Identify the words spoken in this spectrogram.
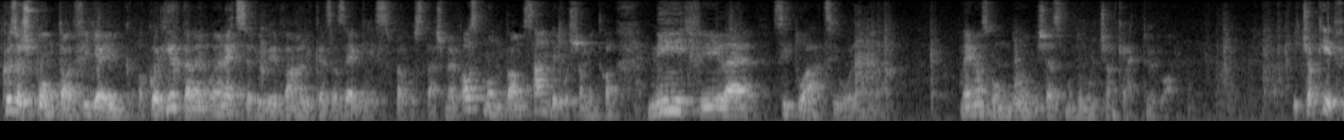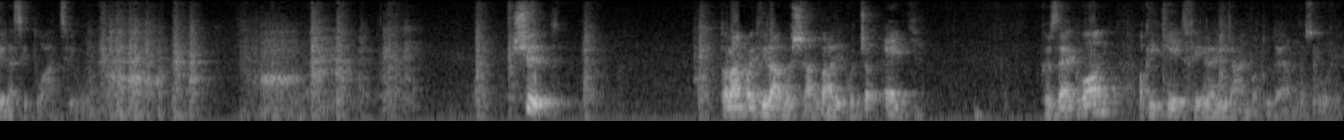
közös ponttal figyeljük, akkor hirtelen olyan egyszerűvé válik ez az egész felosztás. Mert azt mondtam szándékosan, mintha négyféle szituáció lenne. De én azt gondolom, és ezt mondom, hogy csak kettő van. Itt csak kétféle szituáció van. Sőt, talán majd világossá válik, hogy csak egy közeg van, aki kétféle irányba tud elmozdulni.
